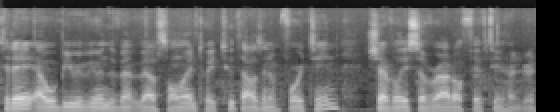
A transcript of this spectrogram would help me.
Today, I will be reviewing the vent valve solenoid to a 2014 Chevrolet Silverado 1500.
